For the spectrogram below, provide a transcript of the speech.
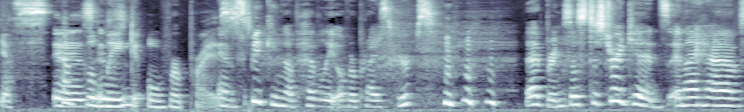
yes, heavily overpriced. And speaking of heavily overpriced groups, that brings us to Stray Kids, and I have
